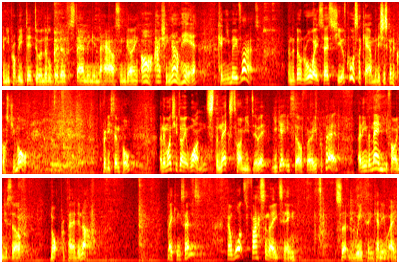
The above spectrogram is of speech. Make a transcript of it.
And you probably did do a little bit of standing in the house and going, oh, actually, now I'm here, can you move that? And the builder always says to you, of course I can, but it's just going to cost you more. Pretty simple. And then once you've done it once, the next time you do it, you get yourself very prepared. And even then, you find yourself not prepared enough. Making sense? Now, what's fascinating, certainly we think anyway,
